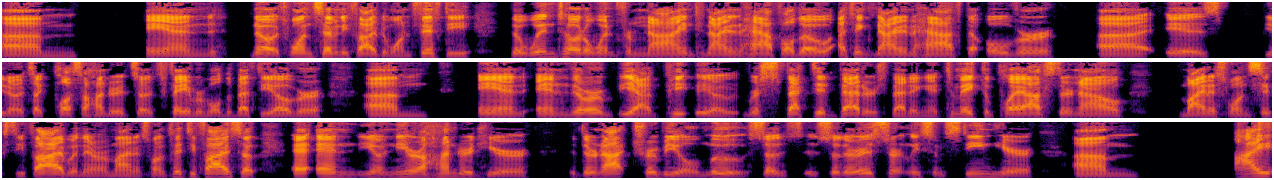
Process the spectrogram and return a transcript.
Um, and no, it's one seventy five to one fifty. The win total went from nine to nine and a half. Although I think nine and a half, the over uh, is you know it's like plus hundred, so it's favorable to bet the over. Um, and and there are yeah pe- you know respected bettors betting it to make the playoffs. They're now minus 165 when they were minus 155. So and, and you know near 100 here, they're not trivial moves. So so there is certainly some steam here. Um, I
